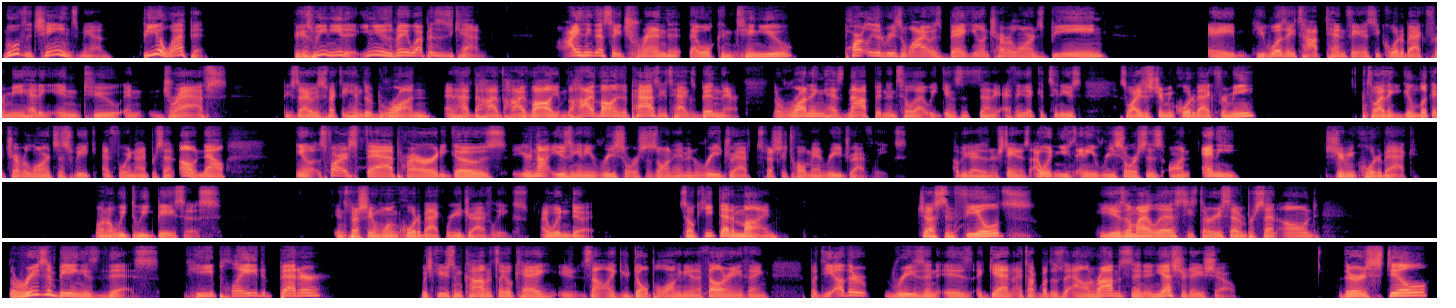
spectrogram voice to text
Move the chains, man. Be a weapon because we need it. You need as many weapons as you can. I think that's a trend that will continue. Partly the reason why I was banking on Trevor Lawrence being a he was a top 10 fantasy quarterback for me heading into and drafts because I was expecting him to run and have the high high volume. The high volume, the passing attack's been there. The running has not been until that week in Cincinnati. I think that continues. That's why he's a streaming quarterback for me. That's why I think you can look at Trevor Lawrence this week at 49%. Oh, now, you know, as far as fab priority goes, you're not using any resources on him in redraft, especially 12 man redraft leagues. Hope you guys understand this. I wouldn't use any resources on any streaming quarterback on a week to week basis, especially in one quarterback redraft leagues. I wouldn't do it. So keep that in mind. Justin Fields, he is on my list. He's 37% owned. The reason being is this he played better, which gives you some confidence like, okay, it's not like you don't belong in the NFL or anything. But the other reason is, again, I talked about this with Allen Robinson in yesterday's show. There is still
